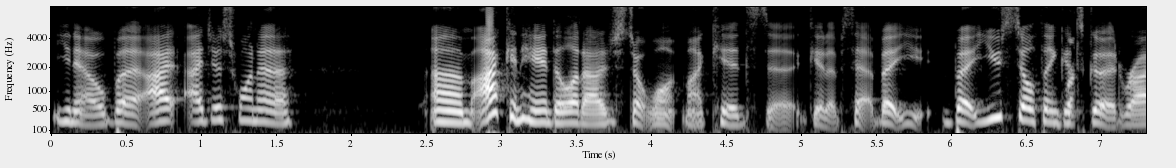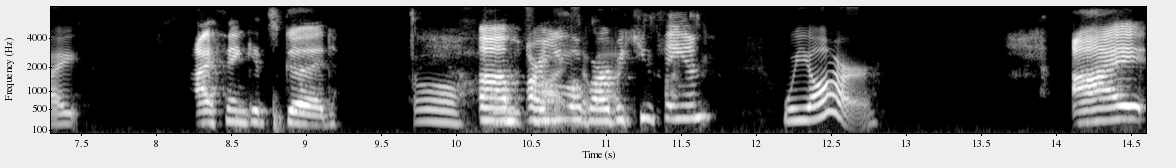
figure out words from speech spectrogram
you know. But I I just want to. Um, I can handle it. I just don't want my kids to get upset. But you, but you still think it's good, right? I think it's good. Oh, um, are you a so barbecue bad. fan? We are. I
